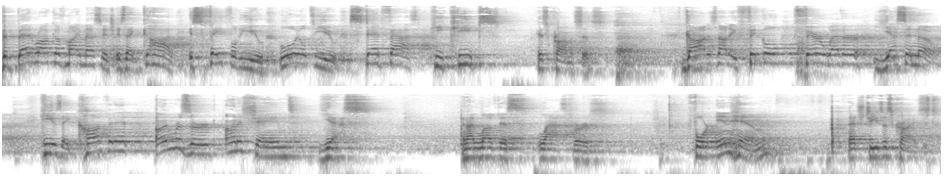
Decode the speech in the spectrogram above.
The bedrock of my message is that God is faithful to you, loyal to you, steadfast. He keeps his promises. God is not a fickle, fair weather yes and no. He is a confident, unreserved, unashamed yes. And I love this last verse. For in him, that's Jesus Christ,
